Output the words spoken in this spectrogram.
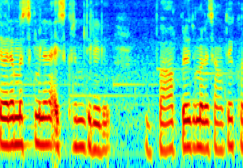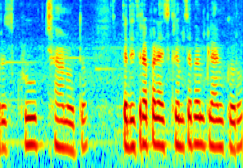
त्यावेळेला मस्क मिलाने आईस्क्रीम दिलेली. बापरे तुम्हाला सांगते खरंच खूप छान होतं. कधी तर आपण आईस्क्रीमचा पण प्लॅन करू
